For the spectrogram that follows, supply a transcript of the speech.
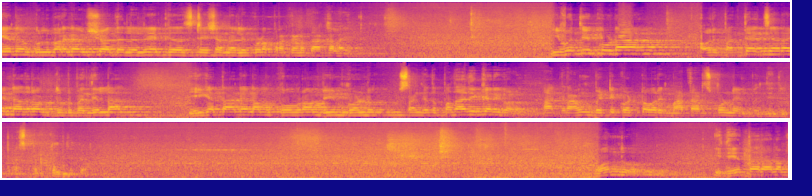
ಏನು ಗುಲ್ಬರ್ಗ ವಿಶ್ವವಿದ್ಯಾಲಯ ಸ್ಟೇಷನ್ನಲ್ಲಿ ಕೂಡ ಪ್ರಕರಣ ದಾಖಲಾಯಿತು. ಇವತ್ತಿಗೂ ಕೂಡ ಅವ್ರಿಗೆ ಪತ್ಯಾಚಾರ, ಇನ್ನಾದರೂ ಅವ್ರಿಗೆ ದುಡ್ಡು ಬಂದಿಲ್ಲ. ಈಗ ತಾನೇ ನಮ್ಮ ಕೋಮರಾಮ್ ಭೀಮ್ಗೊಂಡು ಸಂಘದ ಪದಾಧಿಕಾರಿಗಳು ಆ ಗ್ರಾಮಕ್ಕೆ ಭೇಟಿ ಕೊಟ್ಟು ಅವ್ರಿಗೆ ಮಾತಾಡಿಸ್ಕೊಂಡು ಇಲ್ಲಿ ಬಂದಿದ್ವಿ ಪ್ರೆಸ್ ಕುಂತಿದ್ದೆ ಒಂದು, ಇದೇ ಥರ ನಮ್ಮ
